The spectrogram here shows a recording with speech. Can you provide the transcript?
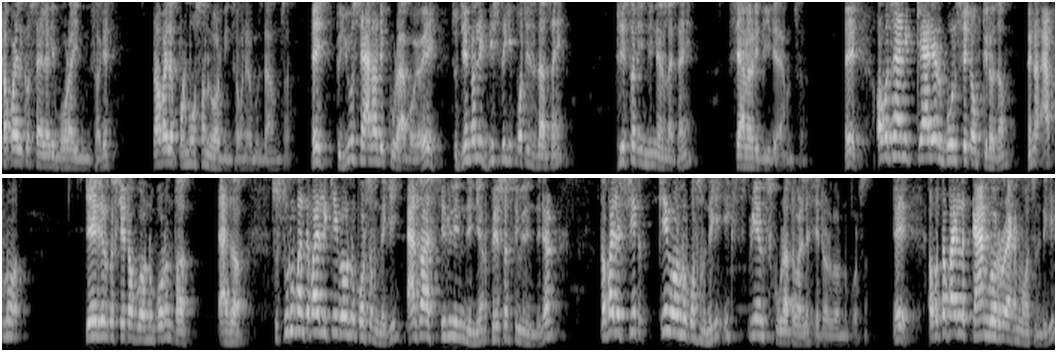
तपाईँको स्यालेरी बढाइदिन्छ क्या तपाईँले प्रमोसन गरिदिन्छ भनेर बुझ्दा हुन्छ। है त यो स्यालेरी कुरा भयो है। सो जेनरली बिसदेखि पच्चिस हजार चाहिँ फ्रेसर इन्जिनियरलाई चाहिँ स्यालेरी दिइरहेको हुन्छ। है अब चाहिँ हामी क्यारियर गोल सेटअपतिर जाउँ। होइन आफ्नो क्यारियर त सेटअप गर्नु पऱ्यो नि त। एज अ सो सुरुमा तपाईँले के गर्नुपर्छ भनेदेखि as a civil engineer fresher civil engineer तपाईँले सेट के गर्नुपर्छ भनेदेखि एक्सपिरियन्स कुरा तपाईँले सेटल गर्नुपर्छ। है अब तपाईँले काम गर्नु राख्नुभएको छ भनेदेखि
